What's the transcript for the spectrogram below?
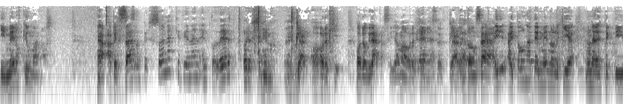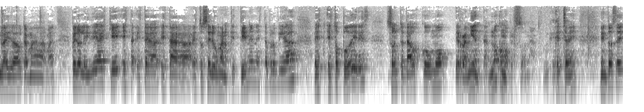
y menos que humanos. A pesar Son personas que tienen el poder orogénico. eh, claro, orogi- orograta se llama es, claro. Claro. Entonces ahí hay toda una terminología, una despectiva y la otra más, más. Pero la idea es que esta, esta, esta, estos seres humanos que tienen esta propiedad, est- estos poderes, son tratados como herramientas, no como personas. Ok. ¿Cachai? Entonces,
